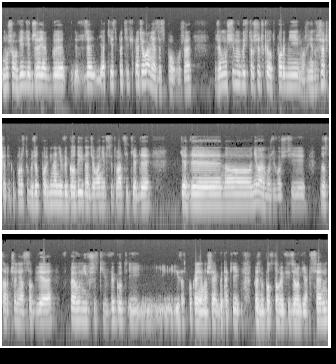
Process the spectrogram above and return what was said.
muszą wiedzieć, że jakby, że jaka jest specyfika działania zespołu, że że musimy być troszeczkę odporni, może nie troszeczkę, tylko po prostu być odporni na niewygody i na działanie w sytuacji, kiedy, kiedy no, nie mamy możliwości dostarczenia sobie w pełni wszystkich wygód i, i, i zaspokojenia naszej jakby takiej powiedzmy podstawowej fizjologii jak sen,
